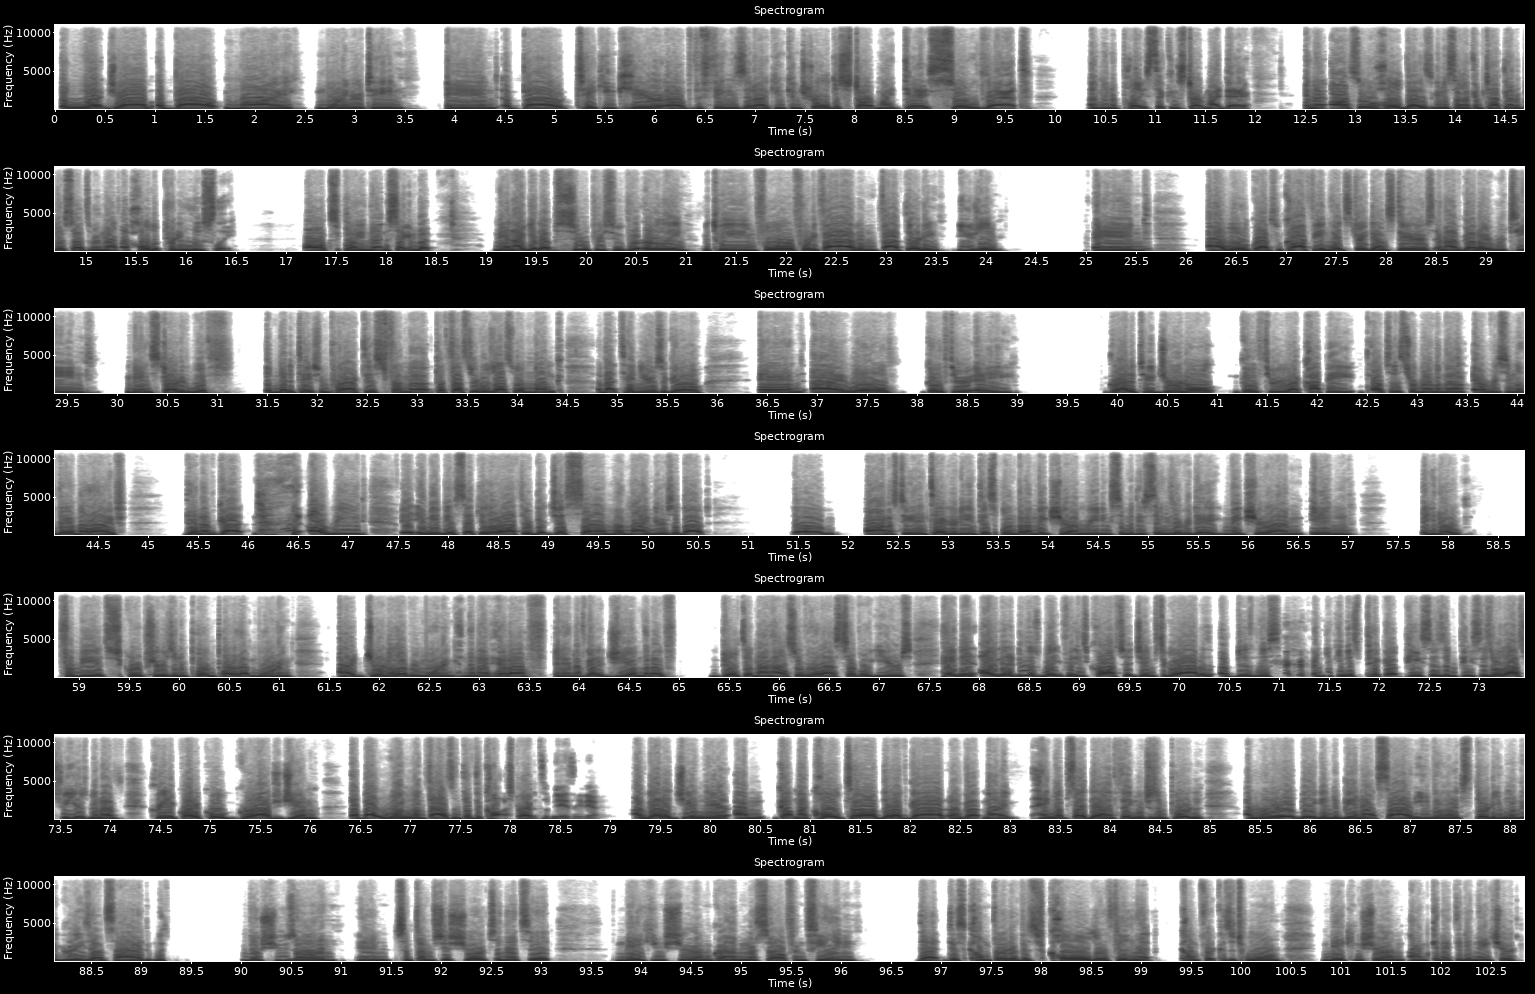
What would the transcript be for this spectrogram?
a nut job about my morning routine and about taking care of the things that I can control to start my day so that I'm in a place that can start my day. And I also hold that, is going to sound like I'm talking out of both sides of my mouth. I hold it pretty loosely. I'll explain that in a second. But man, I get up super, super early between 4.45 and 5.30 usually. And I will grab some coffee and head straight downstairs. And I've got a routine, man, started with the meditation practice from a professor who's also a monk about 10 years ago. And I will go through a gratitude journal, go through, I copy parts of the Sermon on the Mount every single day of my life. Then I've got, I'll read, it, it, may be a secular author, but just some reminders about um, honesty and integrity and discipline. But I make sure I'm reading some of these things every day, make sure I'm in, you know, for me, it's scripture is an important part of that morning. I journal every morning and then I head off and I've got a gym that I've built at my house over the last several years. Hey man, all you got to do is wait for these CrossFit gyms to go out of, of business and you can just pick up pieces and pieces. Over the last few years, man, I've created quite a cool garage gym about one one thousandth of the cost, right? It's amazing, yeah. I've got a gym there. I'm got my cold tub that I've got. I've got my hang upside down thing, which is important. I'm real big into being outside, even when it's 31 degrees outside with no shoes on and sometimes just shorts and that's it. Making sure I'm grounding myself and feeling that discomfort if it's cold or feeling that comfort because it's warm, making sure I'm, I'm connected to nature.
